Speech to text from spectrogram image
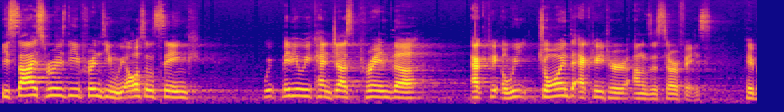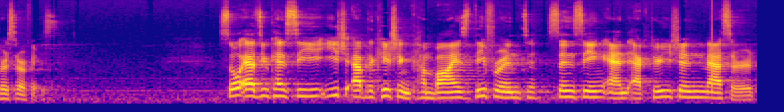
Besides 3D printing, we also think we, maybe we can just print the, we join the actuator on the surface, paper surface. So as you can see, each application combines different sensing and actuation methods.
